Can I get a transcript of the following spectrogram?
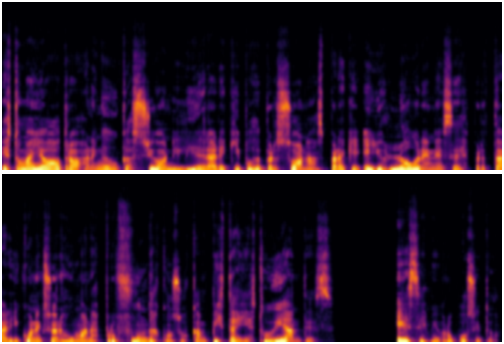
Esto me ha llevado a trabajar en educación y liderar equipos de personas para que ellos logren ese despertar y conexiones humanas profundas con sus campistas y estudiantes. Ese es mi propósito.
